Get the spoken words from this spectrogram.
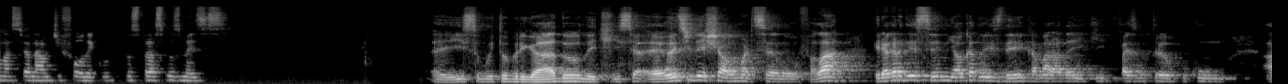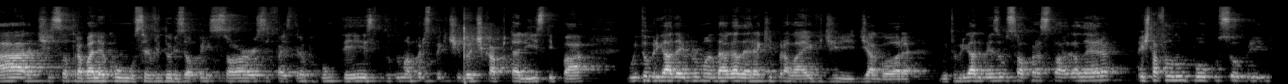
Nacional de Fôlego nos próximos meses. É isso, muito obrigado, Letícia. É, antes de deixar o Marcelo falar, queria agradecer Minhoca 2D, camarada aí que faz um trampo com arte, só trabalha com servidores open source, faz trampo com texto, tudo uma perspectiva de capitalista e pá. Muito obrigado aí por mandar a galera aqui para a live de, de agora. Muito obrigado mesmo, só para citar a galera. A gente está falando um pouco sobre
